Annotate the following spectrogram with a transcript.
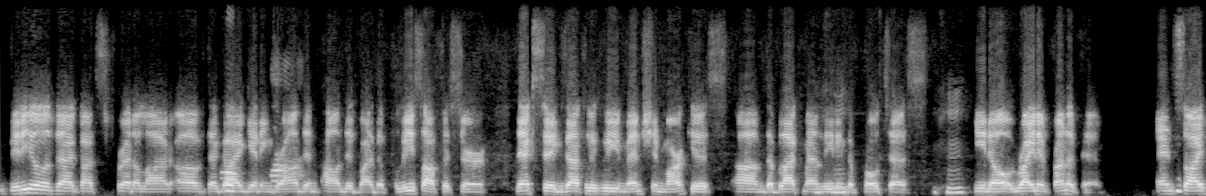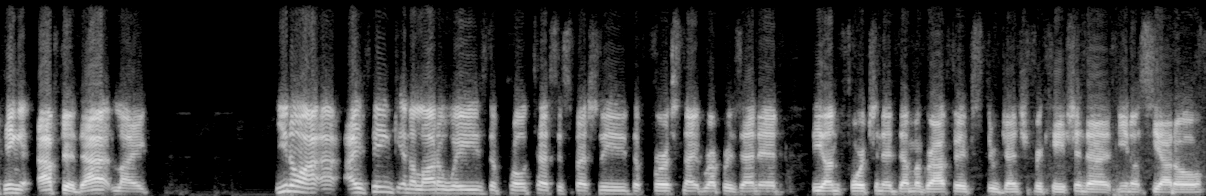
video that got spread a lot of the guy Oh, getting wow. ground and pounded by the police officer next to exactly who you mentioned, Marcus, um, the black man leading the protest, Mhm. you know, right in front of him. And so I think after that, like, you know, I, I- I think in a lot of ways the protest, especially the first night, represented the unfortunate demographics through gentrification that you know Seattle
